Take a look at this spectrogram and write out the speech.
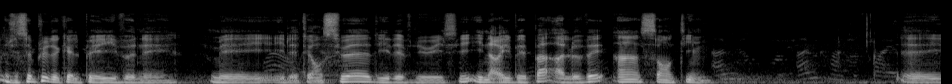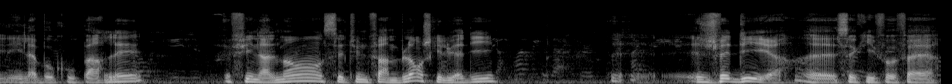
Je ne sais plus de quel pays il venait, mais il était en Suède, il est venu ici. Il n'arrivait pas à lever un centime. Et il a beaucoup parlé. Finalement, c'est une femme blanche qui lui a dit je vais te dire euh, ce qu'il faut faire.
